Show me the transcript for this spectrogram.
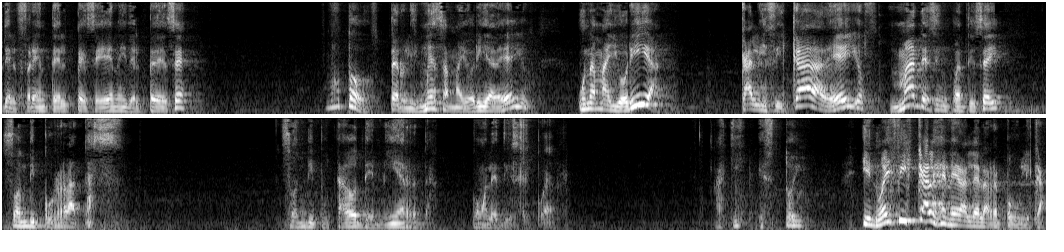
del Frente, del PCN y del PDC. No todos, pero la inmensa mayoría de ellos. Una mayoría calificada de ellos, más de 56, son dipurratas. Son diputados de mierda, como les dice el pueblo. Aquí estoy. Y no hay fiscal general de la República,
